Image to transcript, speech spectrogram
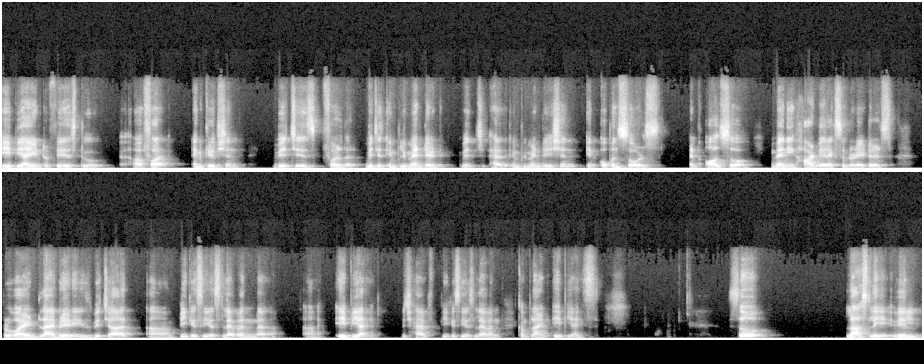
API interface to uh, for encryption, which is further which is implemented, which has implementation in open source, and also many hardware accelerators provide libraries which are uh, PKCS 11 uh, uh, API, which have PKCS 11 compliant APIs. So lastly, we'll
